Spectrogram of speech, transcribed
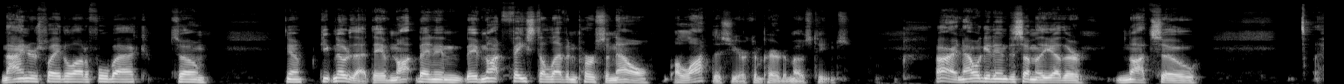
Niners played a lot of fullback. So you know, keep note of that. They have not been in, they've not faced 11 personnel a lot this year compared to most teams. All right, now we'll get into some of the other not so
